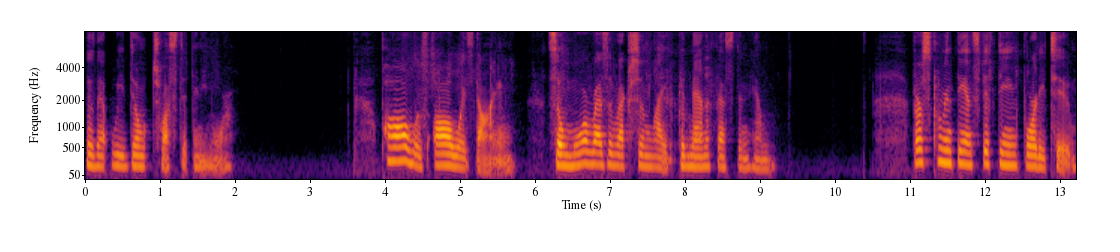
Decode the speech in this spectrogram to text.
so that we don't trust it anymore. Paul was always dying, so more resurrection life could manifest in him. 1 Corinthians 15 42.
